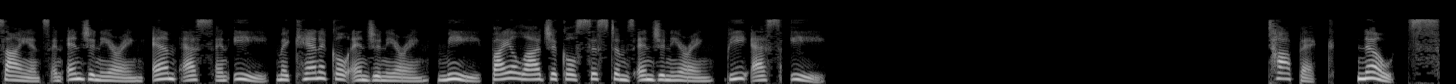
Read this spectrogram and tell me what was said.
Science and Engineering MS&E Mechanical Engineering ME Biological Systems Engineering BSE Topic. Notes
